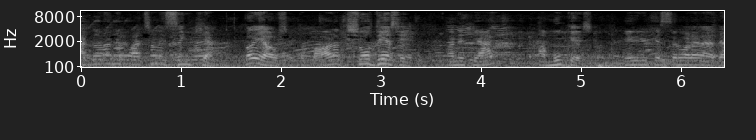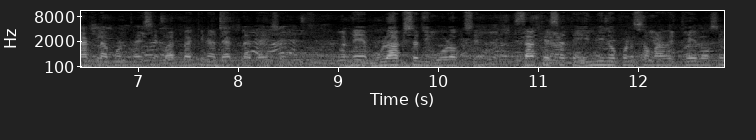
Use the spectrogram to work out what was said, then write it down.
આગળ અને પાછળની સંખ્યા કઈ આવશે? તો બાળક શોધે છે. અને ત્યાં આ મૂકે છે. એવી રીતે સરવાળાના દાખલા પણ થાય છે, બાદબાકીના દાખલા થાય છે અને મૂળાક્ષરની ઓળખ છે. સાથે સાથે હિન્દીનો પણ સમાવેશ થયેલો છે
